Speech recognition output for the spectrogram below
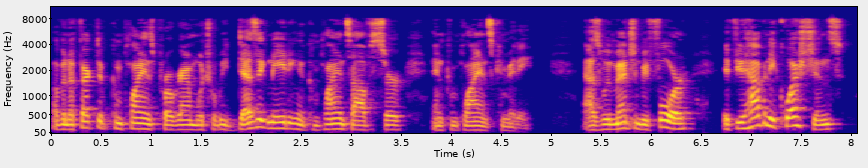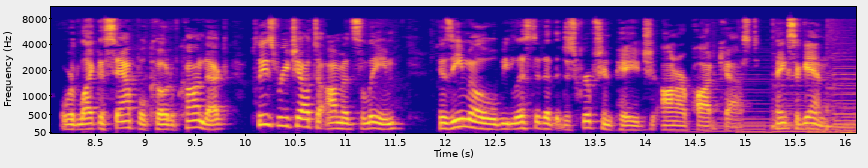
of an effective compliance program, which will be designating a compliance officer and compliance committee. As we mentioned before, if you have any questions or would like a sample code of conduct, please reach out to Ahmed Salim. His email will be listed at the description page on our podcast. Thanks again.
